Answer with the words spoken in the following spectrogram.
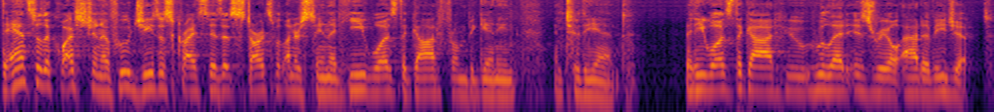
To answer the question of who Jesus Christ is, it starts with understanding that He was the God from beginning and to the end. That He was the God who, who led Israel out of Egypt.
